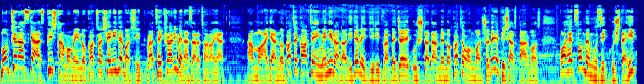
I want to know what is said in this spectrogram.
ممکن است که از پیش تمام این نکات را شنیده باشید و تکراری به نظرتان آید. اما اگر نکات کارت ایمنی را نادیده بگیرید و به جای گوش دادن به نکات عنوان شده پیش از پرواز با هدفون به موزیک گوش دهید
